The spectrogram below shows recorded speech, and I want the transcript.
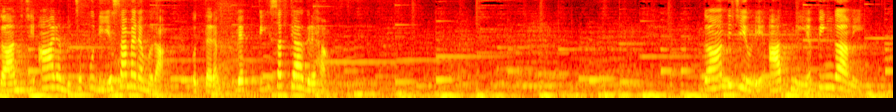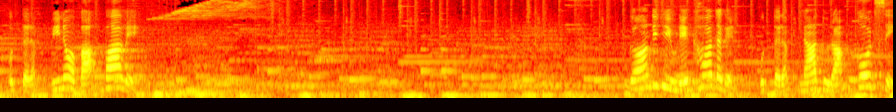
ഗാന്ധിജി ആരംഭിച്ച പുതിയ സമരമുറ. ഉത്തരം വ്യക്തി സത്യാഗ്രഹം ഗാന്ധിജിയുടെ ആത്മീയ പിൻഗാമി ഉത്തരം വിനോബ ഭാവെ ഗാന്ധിജിയുടെ ഘാതകൻ ഉത്തരം നാഥുറാം ഗോഡ്സെ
